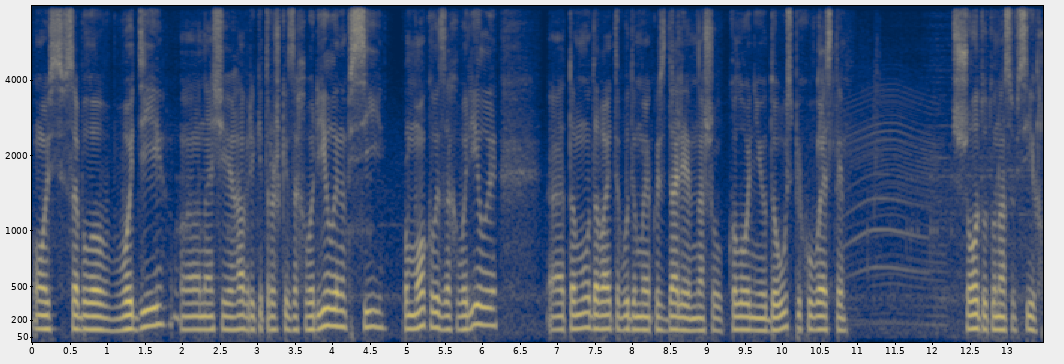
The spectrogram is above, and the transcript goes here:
Ось все було в воді. е, Наші гаврики трошки захворіли всі, промокли, захворіли. Е, Тому давайте будемо якось далі нашу колонію до успіху вести. Що тут у нас у всіх?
